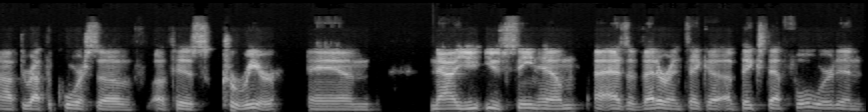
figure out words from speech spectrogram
uh, throughout the course of of his career, and now you you've seen him as a veteran take a, a big step forward, and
